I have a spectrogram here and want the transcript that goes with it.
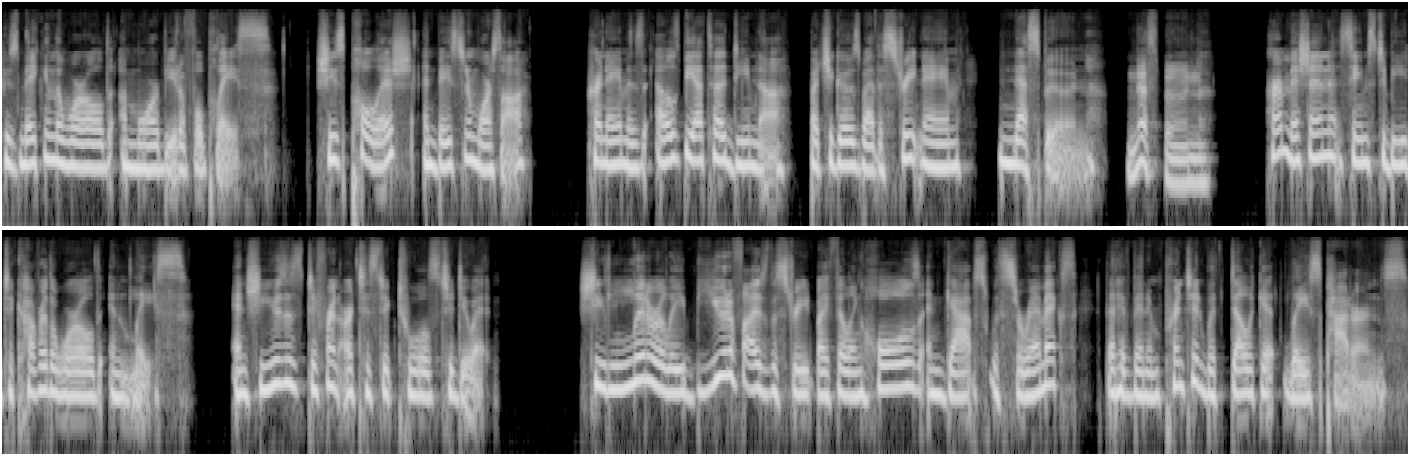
who's making the world a more beautiful place. She's Polish and based in Warsaw. Her name is Elżbieta Dymna, but she goes by the street name Nespoon. Nespoon. Her mission seems to be to cover the world in lace, and she uses different artistic tools to do it. She literally beautifies the street by filling holes and gaps with ceramics that have been imprinted with delicate lace patterns.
